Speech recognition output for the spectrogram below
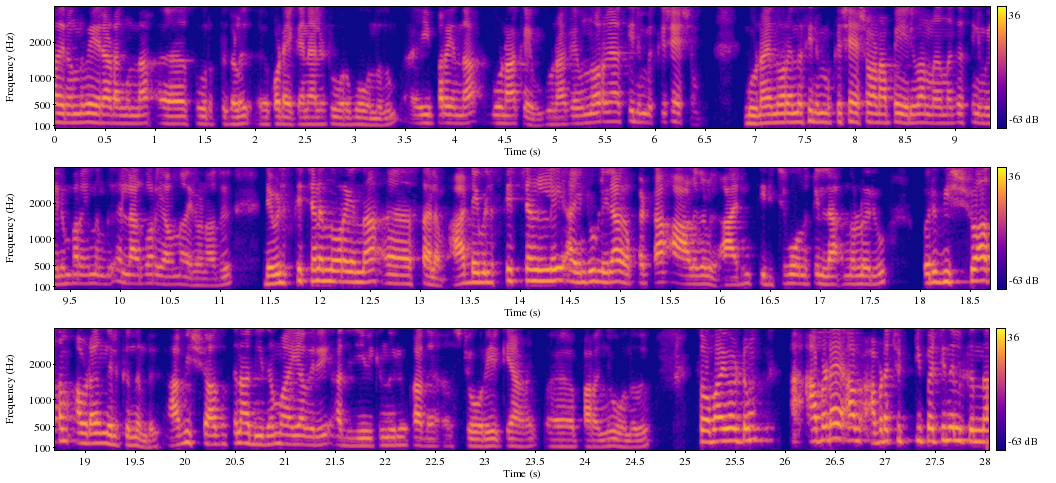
പതിനൊന്ന് പേരടങ്ങുന്ന സുഹൃത്തുക്കൾ കൊടൈക്കനാൽ ടൂർ പോകുന്നതും ഈ പറയുന്ന ഗുണാക്കേവ് ഗുണാക്കേവ് എന്ന് പറഞ്ഞാൽ സിനിമയ്ക്ക് ശേഷം. ഗുണ എന്ന് പറയുന്ന സിനിമയ്ക്ക് ശേഷമാണ് ആ പേര് വന്നതെന്നൊക്കെ സിനിമയിലും പറയുന്നുണ്ട്. എല്ലാവർക്കും അറിയാവുന്ന കാര്യമാണ്. അത് ഡെവിൾസ് കിച്ചൺ എന്ന് പറയുന്ന സ്ഥലം. ആ ഡെവിൾസ് കിച്ചണിൽ അതിന്റെ ഉള്ളിൽ അകപ്പെട്ട ആളുകൾ ആരും തിരിച്ചു പോന്നിട്ടില്ല എന്നുള്ളൊരു ഒരു വിശ്വാസം അവിടെ നിൽക്കുന്നുണ്ട്. ആ വിശ്വാസത്തിന് അതീതമായി അവർ അതിജീവിക്കുന്ന ഒരു കഥ സ്റ്റോറിയൊക്കെയാണ് പറഞ്ഞു പോകുന്നത്. സ്വാഭാവികമായിട്ടും അവിടെ അവിടെ ചുറ്റിപ്പറ്റി നിൽക്കുന്ന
